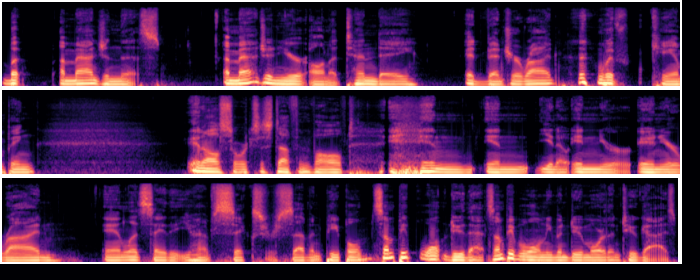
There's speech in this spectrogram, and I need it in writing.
But imagine this. Imagine you're on a 10 day adventure ride with camping and all sorts of stuff involved in in you know in your in your ride. And let's say that you have six or seven people. Some people won't do that. Some people won't even do more than two guys.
